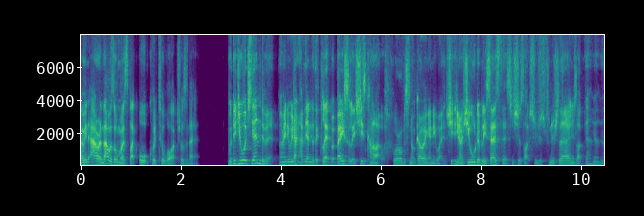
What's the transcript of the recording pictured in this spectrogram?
I mean, Aaron, that was almost like awkward to watch, wasn't it? Well, did you watch the end of it? I mean, we don't have the end of the clip, but basically, she's kind of like, "We're obviously not going anywhere." She, you know, she audibly says this, and she's just like, "She just finished there?" And he's like, "Yeah, yeah, yeah."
